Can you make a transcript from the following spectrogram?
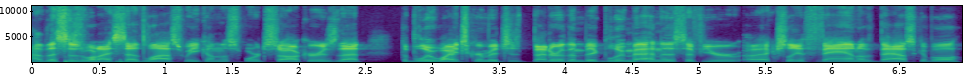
Now, this is what I said last week on the Sports Talker: is that the Blue White scrimmage is better than Big Blue Madness if you're actually a fan of basketball.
